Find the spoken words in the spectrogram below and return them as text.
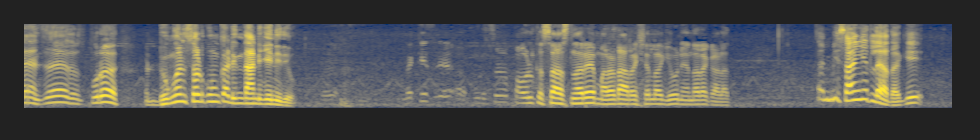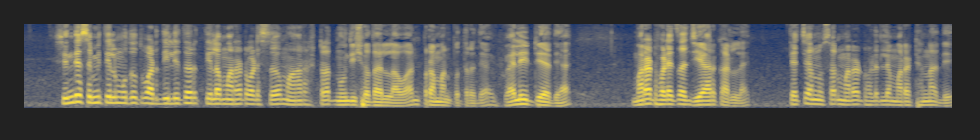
यांचं पुरं ढुंगण सडकून काढीन दांडगेने देऊ. नक्कीच पुढचं पाऊल कसं असणार आहे? मराठा आरक्षणाला घेऊन येणाऱ्या काळात? तर मी सांगितलं आता की शिंदे समितीला मुदतवाढ दिली तर तिला मराठवाड्यासह महाराष्ट्रात नोंदी शोधायला लावा आणि प्रमाणपत्र द्या व्हॅलिडिटी द्या. मराठवाड्याचा जी आर काढला आहे त्याच्यानुसार मराठवाड्यातल्या मराठ्यांना दे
